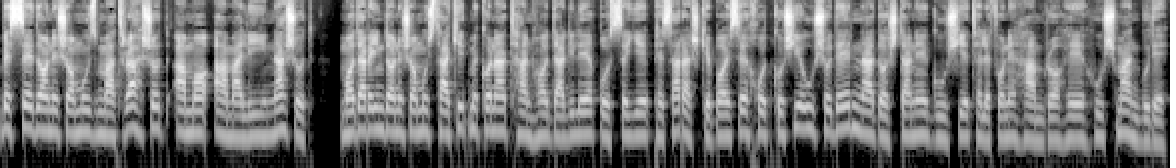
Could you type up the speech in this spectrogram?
به سه دانش آموز مطرح شد اما عملی نشد. مادر این دانش آموز تاکید می‌کند تنها دلیل قصه پسرش که باعث خودکشی او شده نداشتن گوشی تلفن همراه هوشمند بوده.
